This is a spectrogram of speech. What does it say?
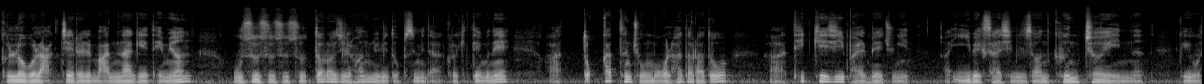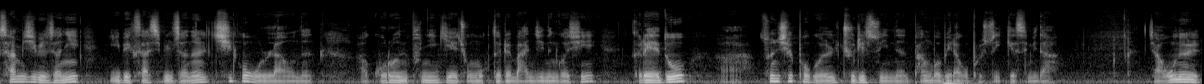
글로벌 악재를 만나게 되면 우수수수수 떨어질 확률이 높습니다. 그렇기 때문에 아, 똑같은 종목을 하더라도 아, 티켓이 발매 중인 아, 241선 근처에 있는 그리고 31선이 241선을 치고 올라오는 아, 그런 분위기의 종목들을 만지는 것이 그래도 아, 손실폭을 줄일 수 있는 방법이라고 볼 수 있겠습니다. 자, 오늘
